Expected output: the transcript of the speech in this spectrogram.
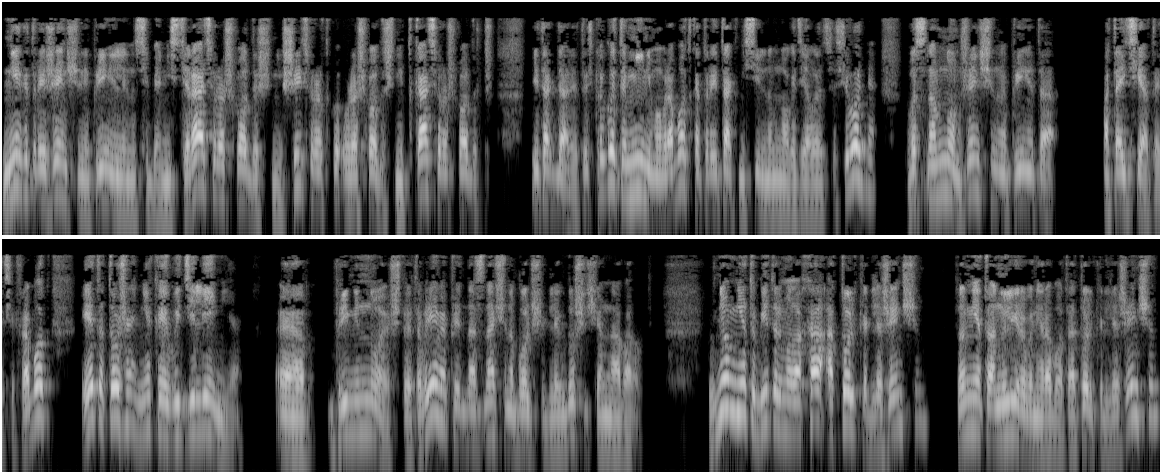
Некоторые женщины приняли на себя не стирать в Рошходыш, не шить в Рошходыш, не ткать в Рошходыш и так далее. То есть какой-то минимум работ, которые и так не сильно много делаются сегодня. В основном женщинами принято отойти от этих работ. И это тоже некое выделение э, временное, что это время предназначено больше для души, чем наоборот. В нем нет биталь малаха, а только для женщин. В нем нет аннулирования работы, а только для женщин.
